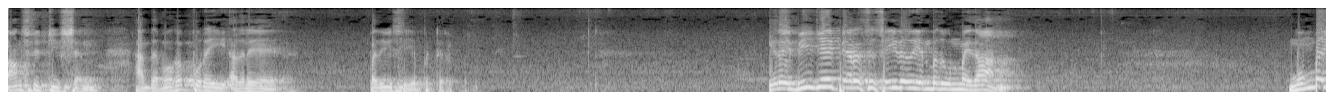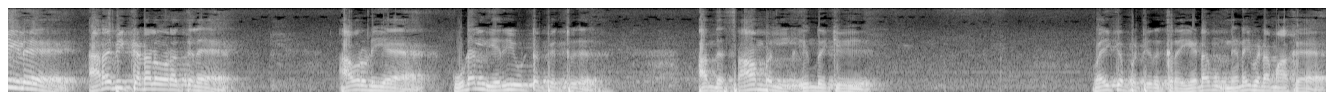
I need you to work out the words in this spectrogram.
கான்ஸ்டிடியூஷன் அந்த முகப்புரை அதிலே பதிவு செய்யப்பட்டிருக்கும் இதை பிஜேபி அரசு செய்தது என்பது உண்மைதான். மும்பையிலே அரபிக் கடலோரத்தில் அவருடைய உடல் எரியூட்ட பெற்று அந்த சாம்பல் இன்றைக்கு வைக்கப்பட்டிருக்கிற இடம் நினைவிடமாக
